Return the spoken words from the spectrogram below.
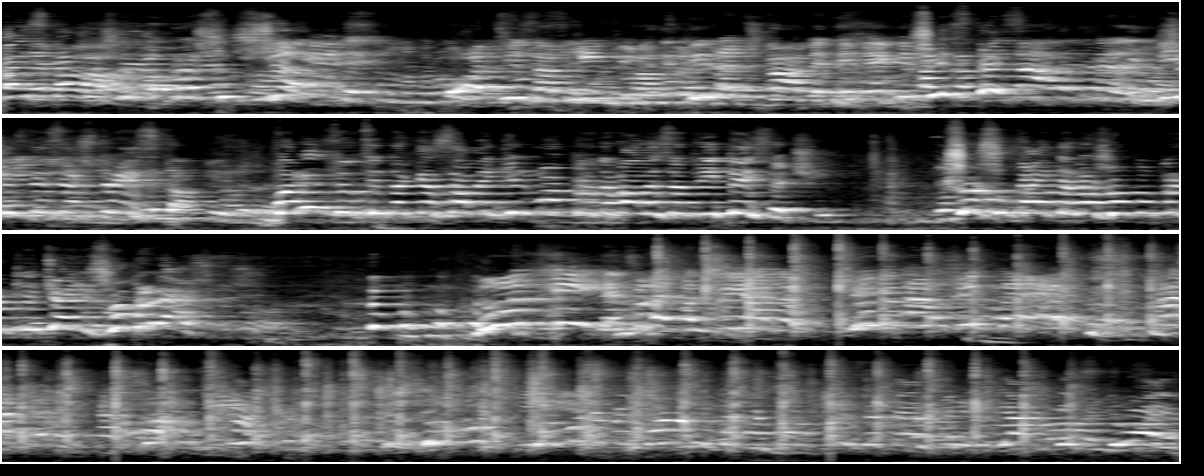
хай скаже, що я брешу ще. Очі заплітили. Квіточками тими, які 6300. В Борисовці таке саме дерьмо продавали за 2000. Що шукаєте на жопу приключень? Що брешеш? Ну, дійте сюди постійно. Ти не навчите. Ніяких строїв,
